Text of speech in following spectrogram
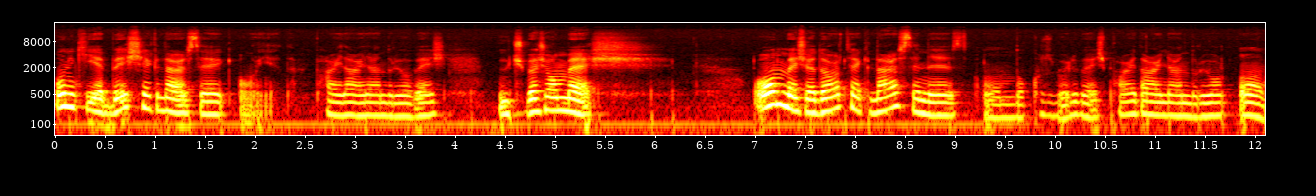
12'ye 5 eklersek 17. Payda aynen duruyor 5. 3 5 15. 15'e 4 eklerseniz 19 bölü 5 payda aynen duruyor 10.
